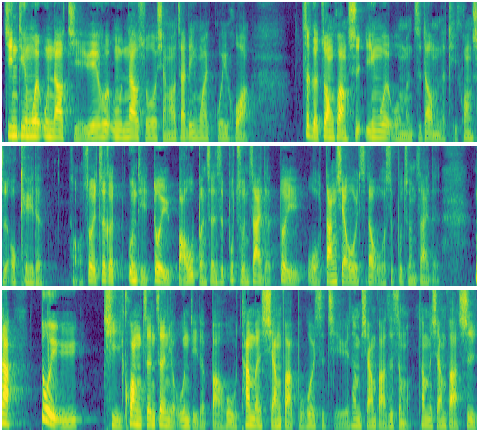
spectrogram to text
今天会问到解约，会问到说想要再另外规划。这个状况是因为我们知道我们的体况是 OK 的，好，所以这个问题对于保护本身是不存在的。对于我当下我也知道我是不存在的。那对于体况真正有问题的保护，他们想法不会是节约，他们想法是什么？他们想法是，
